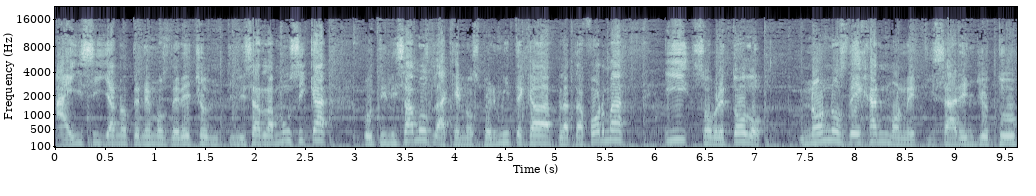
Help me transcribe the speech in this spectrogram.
ahí sí ya no tenemos derecho de utilizar la música. Utilizamos la que nos permite cada plataforma y sobre todo, no nos dejan monetizar en YouTube.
